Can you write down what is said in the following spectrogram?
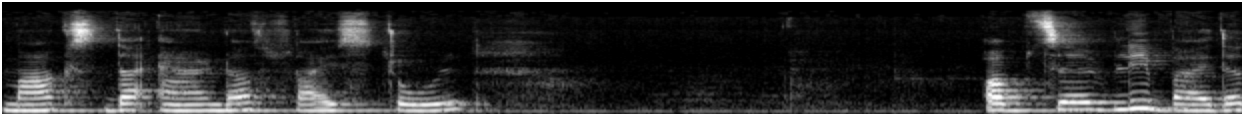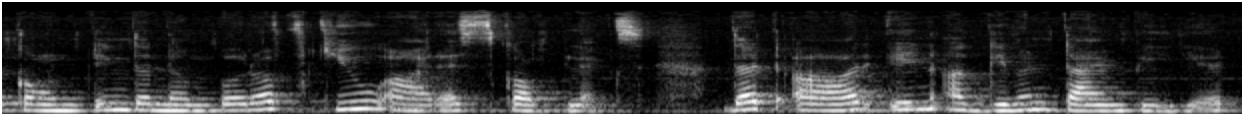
marks the end of systole observably by the counting the number of QRS complex that are in a given time period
